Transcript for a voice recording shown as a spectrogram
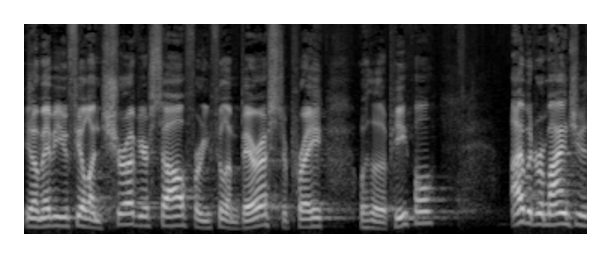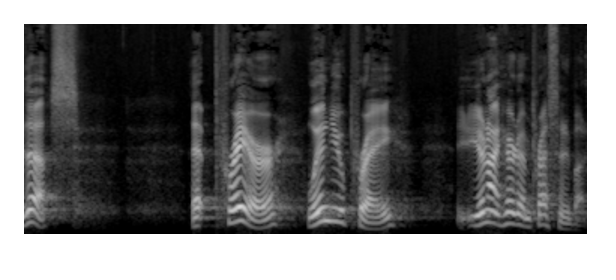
you know, maybe you feel unsure of yourself or you feel embarrassed to pray with other people. I would remind you this that prayer, when you pray, you're not here to impress anybody.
